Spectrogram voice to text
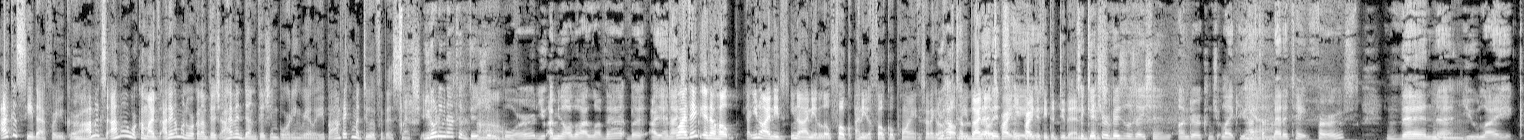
I could see that for you, girl. I'm Mhm. excited. I'm gonna work on my. I think I'm gonna work on a vision. I haven't done vision boarding really, but I think I'm gonna do it for this next year. You don't even have to vision Um, board. You, I mean, although I love that, but I and I, Well, I think it'll help. You know, I need. You know, I need a little focal. I need a focal point. So I think it'll help me. But I know it's probably you probably just need to do that to get your visualization under control like you have to meditate first then Mm. you like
